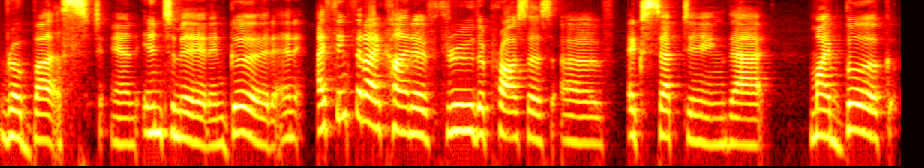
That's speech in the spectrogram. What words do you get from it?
robust and intimate and good. And I think that I kind of, through the process of accepting that my book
